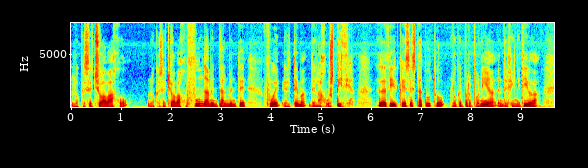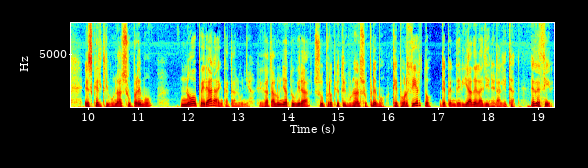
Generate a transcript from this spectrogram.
lo que se echó abajo, lo que se echó abajo fundamentalmente fue el tema de la justicia. Es decir, que ese estatuto lo que proponía, en definitiva, es que el Tribunal Supremo no operara en Cataluña, que Cataluña tuviera su propio Tribunal Supremo, que por cierto dependería de la Generalitat. Es decir,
